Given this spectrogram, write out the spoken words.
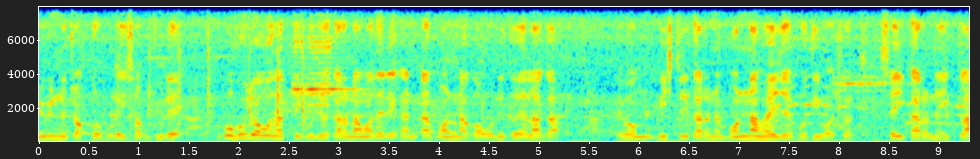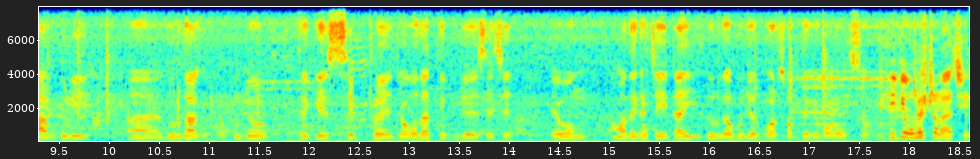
বিভিন্ন চক্রপুর এই সব জুড়ে বহু জগদ্ধাত্রী পুজো কারণ আমাদের এখানটা বন্যা কবলিত এলাকা এবং বৃষ্টির কারণে বন্যা হয়ে যায় প্রতি বছর। সেই কারণে এই ক্লাবগুলি দুর্গা পুজো থেকে শিফট হয়ে জগদ্ধাত্রী পুজো এসেছে এবং আমাদের কাছে এটাই দুর্গা পুজোর পর সব থেকে বড় উৎসব। কি কি অনুষ্ঠান আছে?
